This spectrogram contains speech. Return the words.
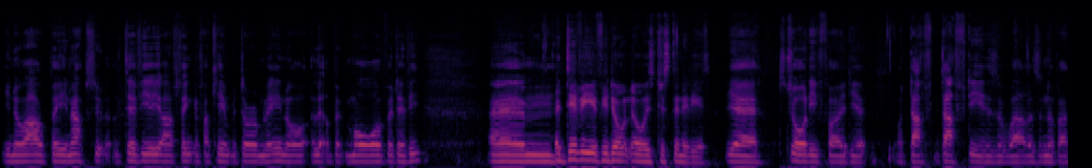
You know, I'll be an absolute divvy, I think, if I came to Durham Lane, or a little bit more of a divvy. Um, A divvy, if you don't know, is just an idiot. yeah, it's Geordie for idiot, or daft, dafty as well as another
